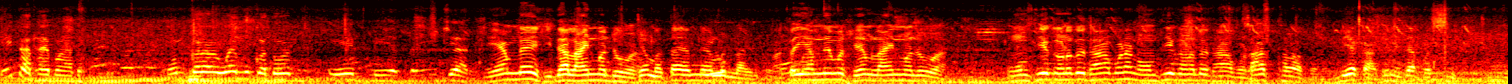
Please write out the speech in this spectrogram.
કેતા થાય પણ આ તો? ઓમ કરાર હોય મૂકો તો એક બે ત્રણ ચાર. એમ નહીં સીધા લાઈનમાં જોવે. જેમ હતા એમને એમ જ લાઈન કરો. એમને એમ સેમ લાઈનમાં જોવા. ઓમથી ગણો તો થવા પડે ને ઓમથી ગણો તો થવા પડે. સાત થવા પડે. બે કાઢી લીધા પછી છે લઈને કાઢું ને.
